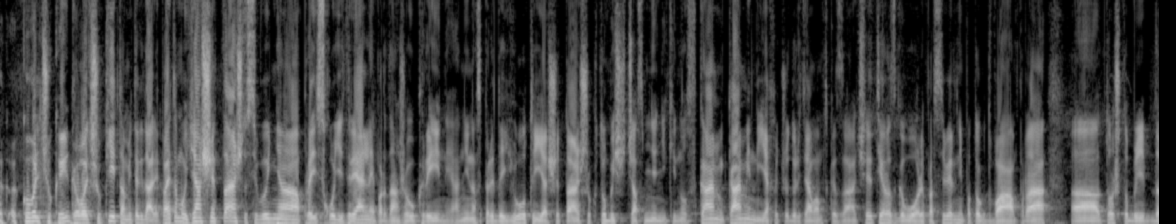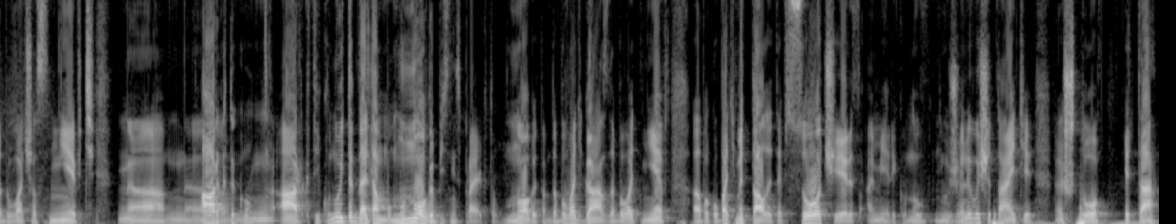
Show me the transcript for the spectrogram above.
е, Ковальчуки. Ковальчуки там и так далее. Поэтому я считаю, что сегодня происходит реальная продажа Украины. Они нас предают, и я считаю, что кто бы сейчас меня не кинул в камень, камень я хочу, друзья, вам сказать, что эти разговоры про Северный поток-2, про а, то, чтобы добывать сейчас нефть, а, а, Арктику. Арктику, ну и так далее. Там много бизнес-проектов, много там, добывать газ, добывать нефть, а, покупать металл, это все через Америку. Ну, неужели вы считаете, э, что это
